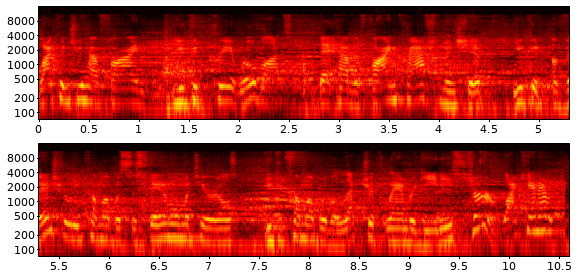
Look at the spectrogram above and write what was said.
Why couldn't you have fine? You could create robots that have the fine craftsmanship. You could eventually come up with sustainable materials. You could come up with electric Lamborghinis. Sure, why can't have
